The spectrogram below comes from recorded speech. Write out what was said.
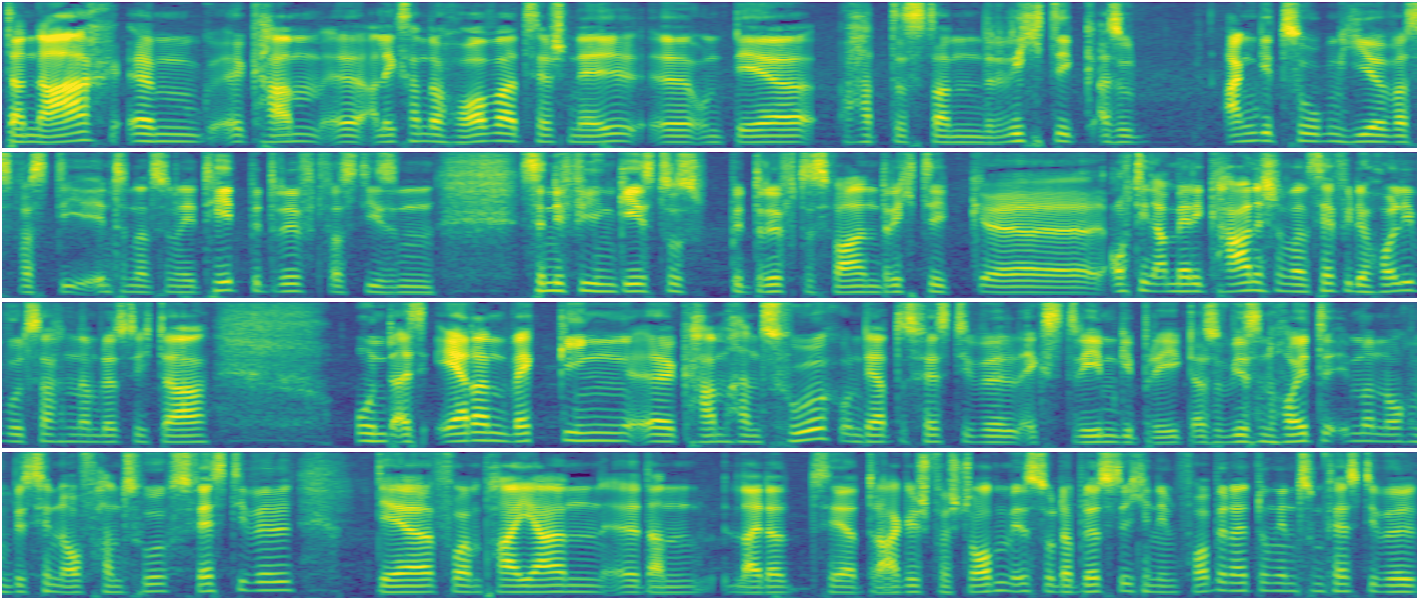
danach ähm, kam äh, Alexander Horvath sehr schnell äh, und der hat das dann richtig, also angezogen hier, was, was die Internationalität betrifft, was diesen sinnephilen Gestus betrifft. Das waren richtig, äh, auch den amerikanischen waren sehr viele Hollywood-Sachen dann plötzlich da. Und als er dann wegging, äh, kam Hans Hurch und der hat das Festival extrem geprägt. Also wir sind heute immer noch ein bisschen auf Hans Hurchs Festival, der vor ein paar Jahren äh, dann leider sehr tragisch verstorben ist oder plötzlich in den Vorbereitungen zum Festival.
